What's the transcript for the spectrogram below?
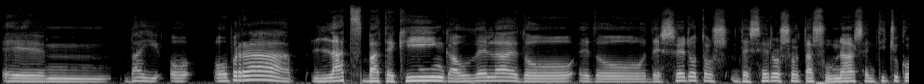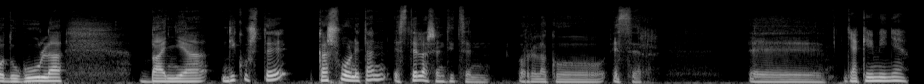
em, bai, o, obra latz batekin gaudela edo, edo deserotos, deserosotasuna sentitzuko dugula, baina nik uste kasu honetan ez dela sentitzen horrelako ezer. E, Jakimina.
